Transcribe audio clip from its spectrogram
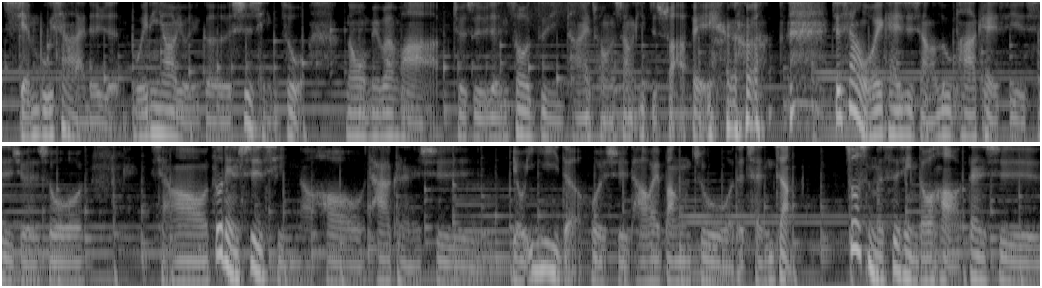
闲不下来的人，我一定要有一个事情做，然后我没办法就是忍受自己躺在床上一直耍废，就像我会开始想要录 podcast，也是觉得说想要做点事情，然后它可能是有意义的，或者是它会帮助我的成长。做什么事情都好，但是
